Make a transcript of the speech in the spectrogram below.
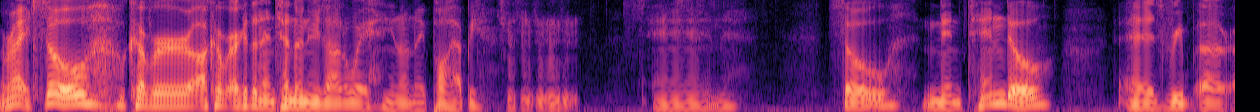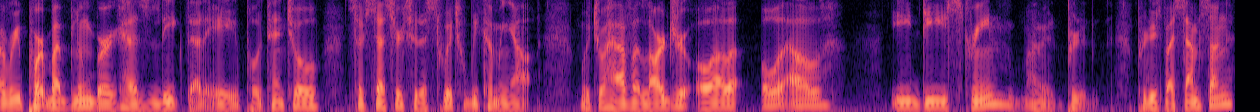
All right, so we'll cover. I'll cover. I'll get the Nintendo news out of the way. You know, make Paul happy. And so Nintendo as re- uh, a report by Bloomberg has leaked that a potential successor to the Switch will be coming out, which will have a larger OL- OLED screen uh, pr- produced by Samsung,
